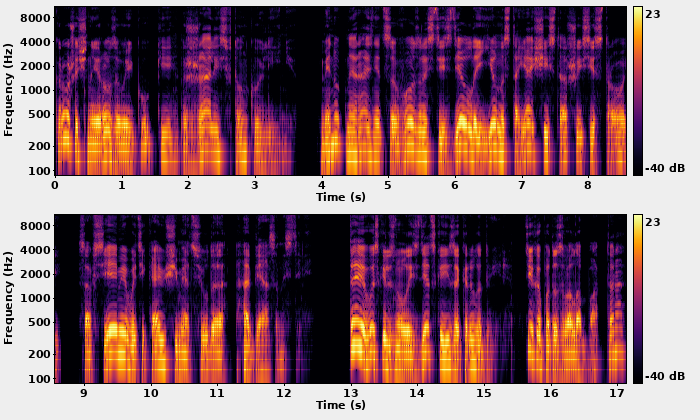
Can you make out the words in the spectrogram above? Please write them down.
Крошечные розовые губки сжались в тонкую линию. Минутная разница в возрасте сделала ее настоящей старшей сестрой со всеми вытекающими отсюда обязанностями. Тея выскользнула из детской и закрыла дверь. Тихо подозвала Баттера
